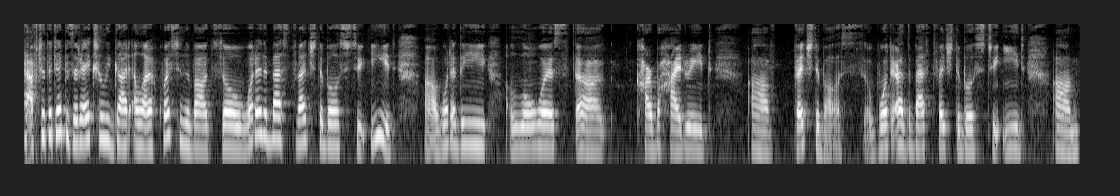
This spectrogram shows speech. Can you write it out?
after that episode, I actually got a lot of questions about so what are the best vegetables to eat? Uh, what are the lowest uh, carbohydrate uh, vegetables. What are the best vegetables to eat? Um,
